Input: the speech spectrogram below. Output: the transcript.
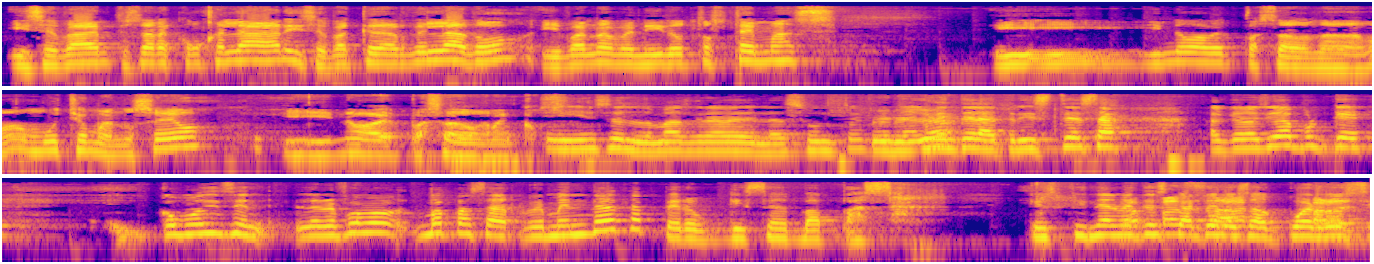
y se va a empezar a congelar y se va a quedar de lado y van a venir otros temas y, no va a haber pasado nada, ¿no? mucho manoseo y no va a haber pasado gran cosa. Y eso es lo más grave del asunto. finalmente la tristeza a que nos lleva porque, como dicen, la reforma va a pasar remendada, pero quizás va a pasar. Que finalmente es parte de los acuerdos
